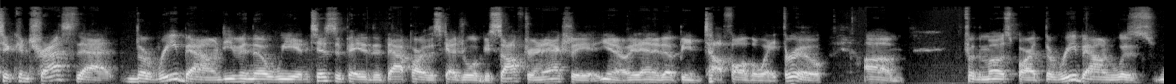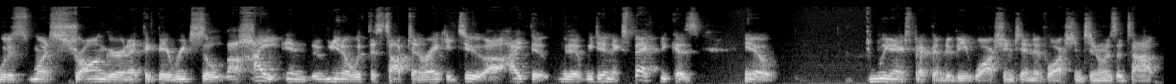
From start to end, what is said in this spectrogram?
to contrast that, the rebound, even though we anticipated that that part of the schedule would be softer, and actually, you know, it ended up being tough all the way through. Um, for the most part, the rebound was was much stronger, and I think they reached a, a height in you know with this top ten ranking too, a height that that we didn't expect because you know we didn't expect them to beat Washington if Washington was a top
